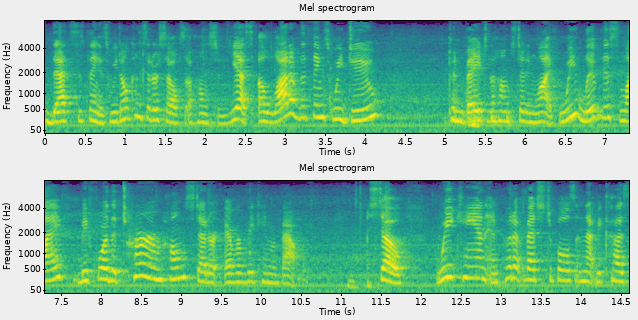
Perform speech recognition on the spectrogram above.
that's the thing is we don't consider ourselves a homestead. Yes, a lot of the things we do convey to the homesteading life. We live this life before the term homesteader ever became about. So we can and put up vegetables and that because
